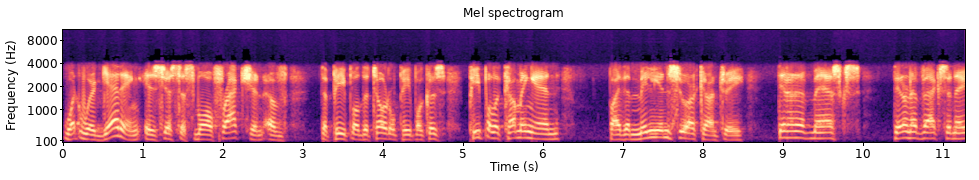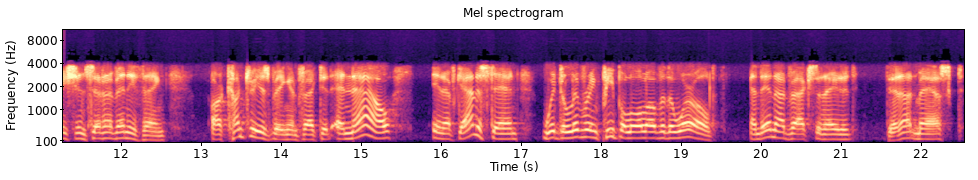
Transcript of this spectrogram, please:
what we're getting is just a small fraction of the people, the total people, because people are coming in by the millions to our country. They don't have masks, they don't have vaccinations, they don't have anything. Our country is being infected, and now in Afghanistan, we're delivering people all over the world, and they're not vaccinated, they're not masked.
